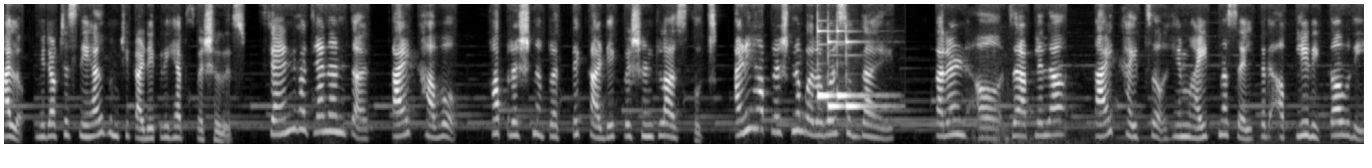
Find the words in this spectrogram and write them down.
हॅलो मी डॉक्टर स्नेहल तुमची कार्डियक रिहॅब स्पेशलिस्ट स्टँड घातल्यानंतर काय खावं हा प्रश्न प्रत्येक कार्डियक पेशंटला असतोच. आणि हा प्रश्न बरोबर सुद्धा आहे. कारण जर आपल्याला काय खायचं हे माहीत नसेल तर आपली रिकव्हरी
